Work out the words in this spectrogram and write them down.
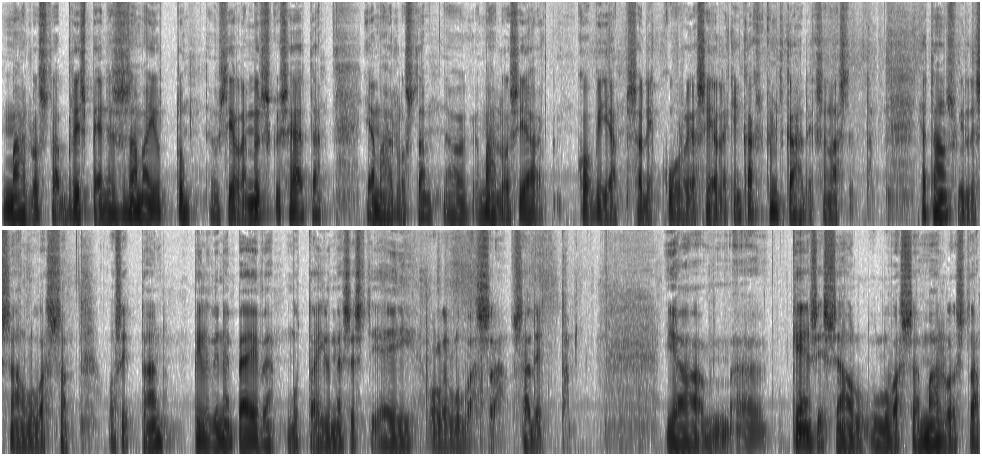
mahdollista Brisbaneissa sama juttu, siellä myrskysäätä ja mahdollista, mahdollisia kovia sadekuuroja sielläkin, 28 astetta. Ja Townsvillessä on luvassa osittain pilvinen päivä, mutta ilmeisesti ei ole luvassa sadetta. Ja Kensissä on luvassa mahdollista,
